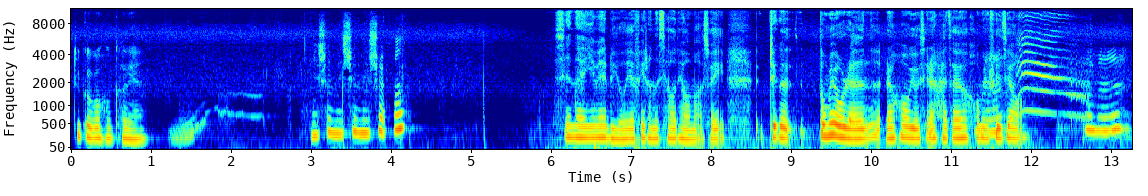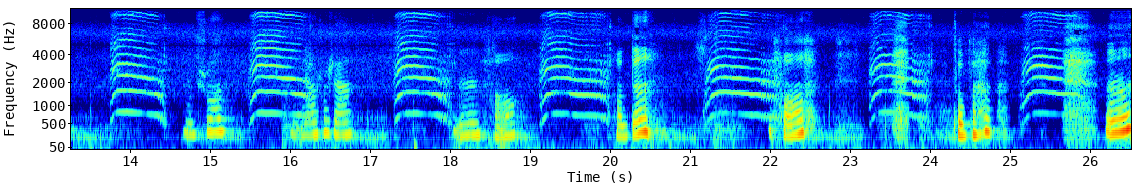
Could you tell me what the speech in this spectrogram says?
这狗狗好可怜，没事没事没事啊。现在因为旅游业非常的萧条嘛，所以这个都没有人，然后有些人还在后面睡觉。干嘛？你说，你要说啥？嗯，好，好的，好，走吧。嗯，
